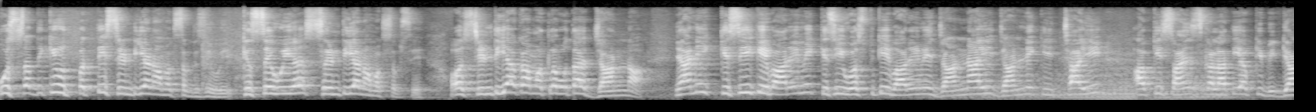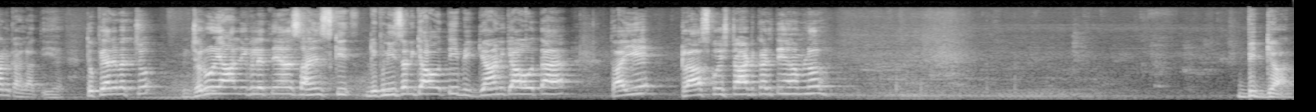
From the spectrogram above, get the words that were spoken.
उस शब्द की उत्पत्ति सिंटिया नामक शब्द से हुई। किससे हुई है? सिंटिया नामक शब्द से। और सिंटिया का मतलब होता है जानना। यानी किसी के बारे में, किसी वस्तु के बारे में जानना ही, जानने की इच्छा ही आपकी साइंस कहलाती है, आपकी विज्ञान कहलाती है। तो प्यारे बच्चों, ज़रूर यहाँ लिख लेते हैं साइंस की डिफिनीशन क्या होती है, विज्ञान क्या होता है। तो आइए क्लास को स्टार्ट करते हैं हम लोग। विज्ञान।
